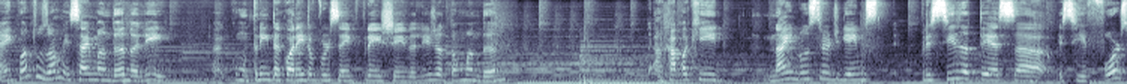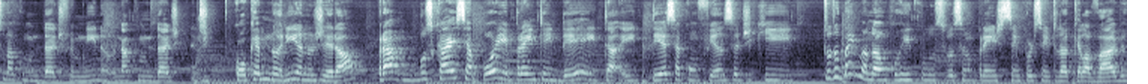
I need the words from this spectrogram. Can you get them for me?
É, enquanto os homens saem mandando ali, é, com 30%, 40% preenchendo ali, já estão mandando. Acaba que na indústria de games precisa ter essa, esse reforço na comunidade feminina, na comunidade de qualquer minoria no geral, para buscar esse apoio, para entender e, tá, e ter essa confiança de que tudo bem mandar um currículo se você não preenche 100% daquela vaga,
